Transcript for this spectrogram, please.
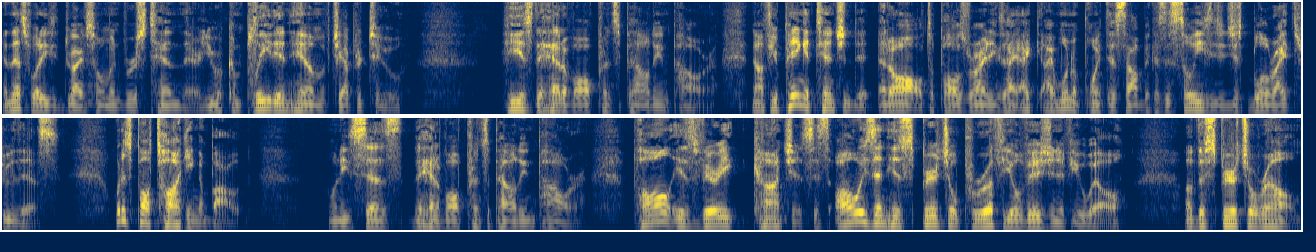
And that's what he drives home in verse 10 there. You are complete in him of chapter 2 he is the head of all principality and power. Now, if you're paying attention to, at all to Paul's writings, I, I, I want to point this out because it's so easy to just blow right through this. What is Paul talking about when he says the head of all principality and power? Paul is very conscious. It's always in his spiritual peripheral vision, if you will, of the spiritual realm.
